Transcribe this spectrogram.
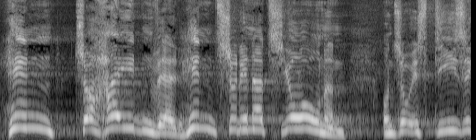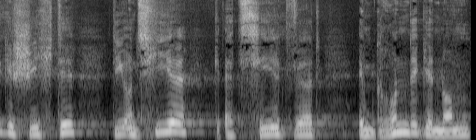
hin zur Heidenwelt, hin zu den Nationen. Und so ist diese Geschichte, die uns hier erzählt wird, im Grunde genommen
